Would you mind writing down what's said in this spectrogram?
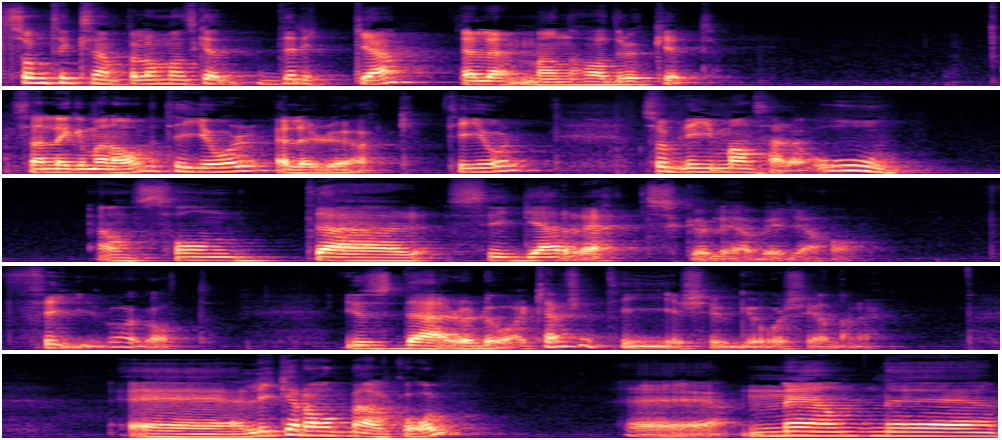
Som till exempel om man ska dricka eller man har druckit. Sen lägger man av 10 år eller rök 10 år. Så blir man så här, oh, en sån där cigarett skulle jag vilja ha. Fy vad gott. Just där och då, kanske 10-20 år senare. Eh, likadant med alkohol. Eh, men eh,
